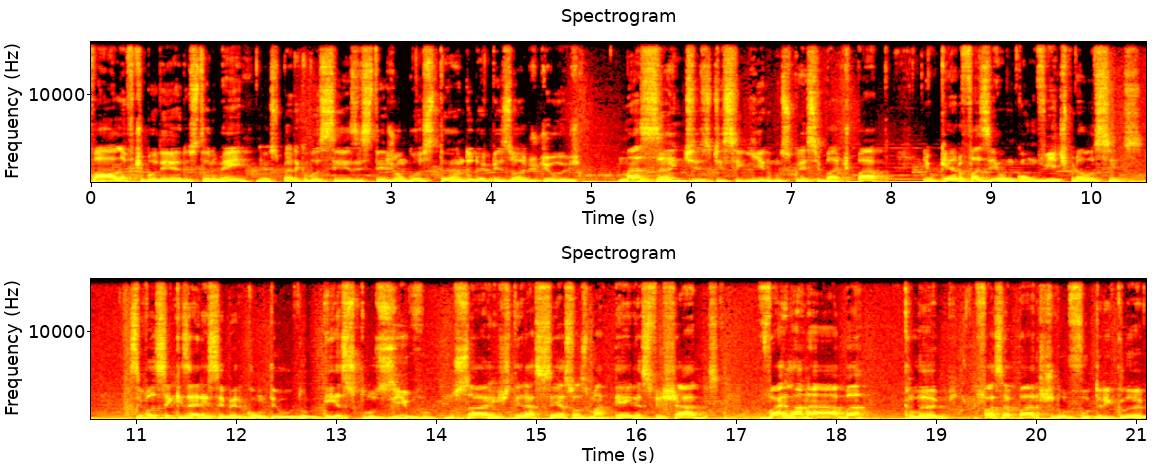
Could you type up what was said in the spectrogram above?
Fala futeboleiros, tudo bem? Eu espero que vocês estejam gostando do episódio de hoje. Mas antes de seguirmos com esse bate-papo, eu quero fazer um convite para vocês. Se você quiser receber conteúdo exclusivo no site, ter acesso às matérias fechadas, vai lá na aba Club e faça parte do Futuri Club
